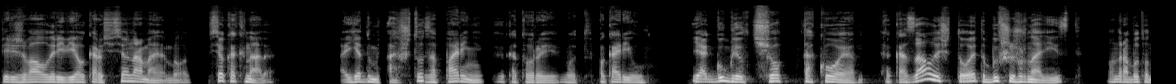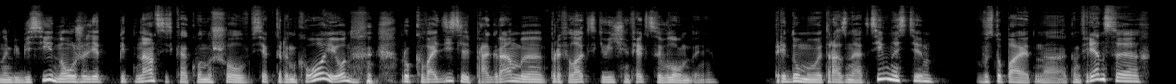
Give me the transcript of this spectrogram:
переживал, ревел, короче, все нормально было. Все как надо. А я думаю, а что за парень, который вот покорил? Я гуглил, что такое. Оказалось, что это бывший журналист, он работал на BBC, но уже лет 15, как он ушел в сектор НКО, и он руководитель программы профилактики ВИЧ-инфекции в Лондоне. Придумывает разные активности, выступает на конференциях.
